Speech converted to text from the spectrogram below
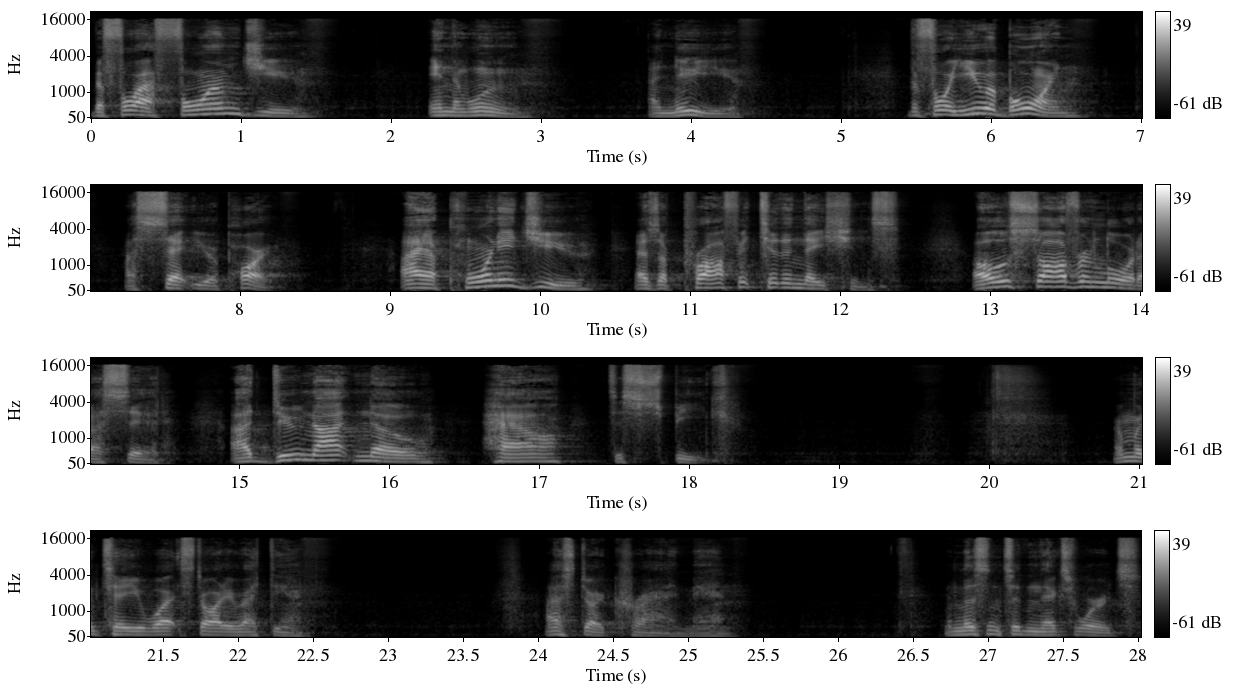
Before I formed you in the womb, I knew you. Before you were born, I set you apart. I appointed you as a prophet to the nations. O sovereign Lord, I said, I do not know how to speak. I'm going to tell you what started right then. I started crying, man. And listen to the next words.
